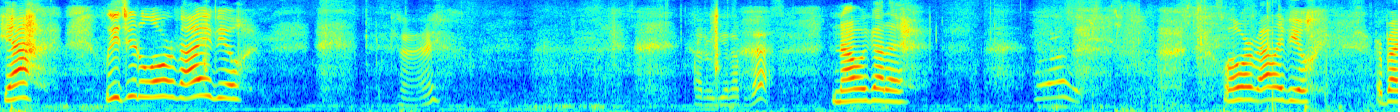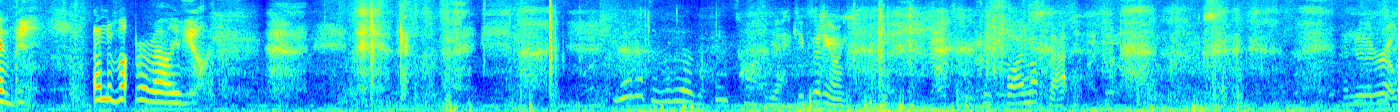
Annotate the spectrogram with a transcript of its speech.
Yeah, leads you to Lower Valley View. Okay. How do we get up this? Now we gotta Where are we? Lower Valley View, or by the end of Upper Valley View. You got the video of the food talk. Yeah, keep videoing. If we climb up that. Under the rope.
